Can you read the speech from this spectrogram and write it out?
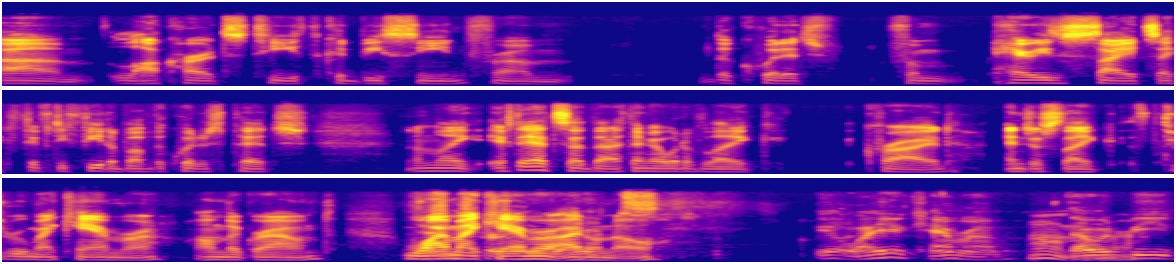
um Lockhart's teeth could be seen from the Quidditch from Harry's sights like 50 feet above the Quidditch pitch. And I'm like, if they had said that, I think I would have like cried and just like threw my camera on the ground. Why my camera? I don't know. Yeah, why your camera? That know, would be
